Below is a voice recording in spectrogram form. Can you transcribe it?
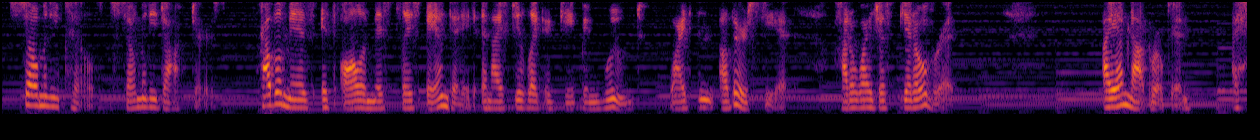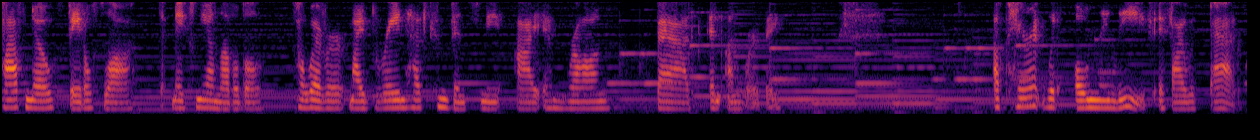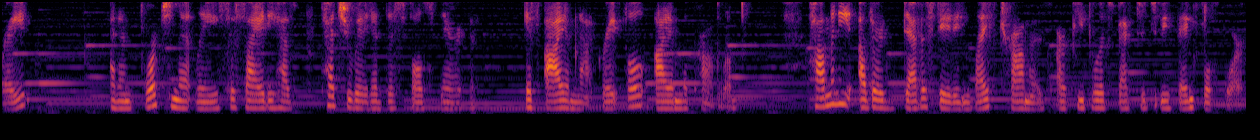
So many pills, so many doctors. Problem is, it's all a misplaced band aid, and I feel like a gaping wound. Why didn't others see it? How do I just get over it? I am not broken. I have no fatal flaw that makes me unlovable. However, my brain has convinced me I am wrong bad, and unworthy. A parent would only leave if I was bad, right? And unfortunately, society has perpetuated this false narrative. If I am not grateful, I am the problem. How many other devastating life traumas are people expected to be thankful for?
